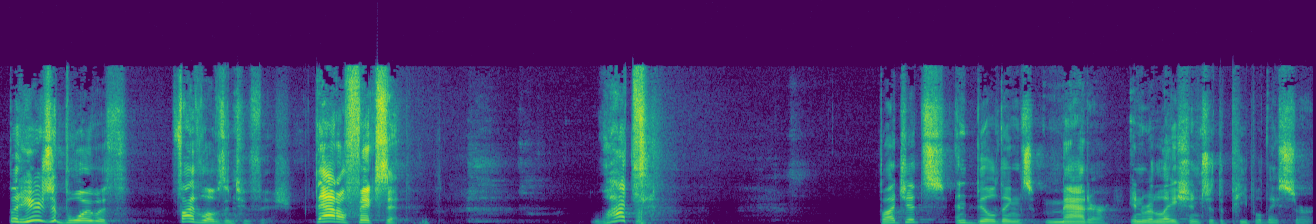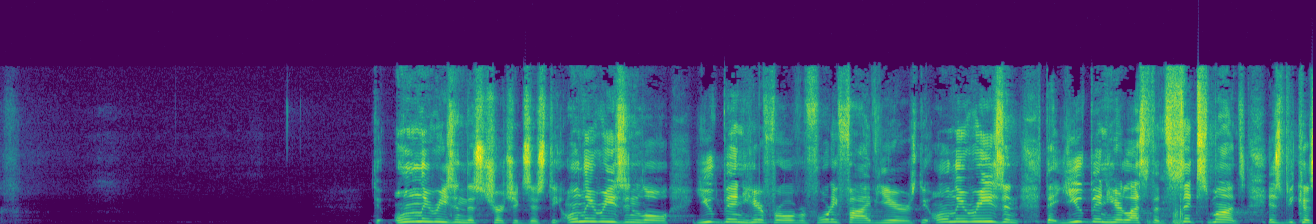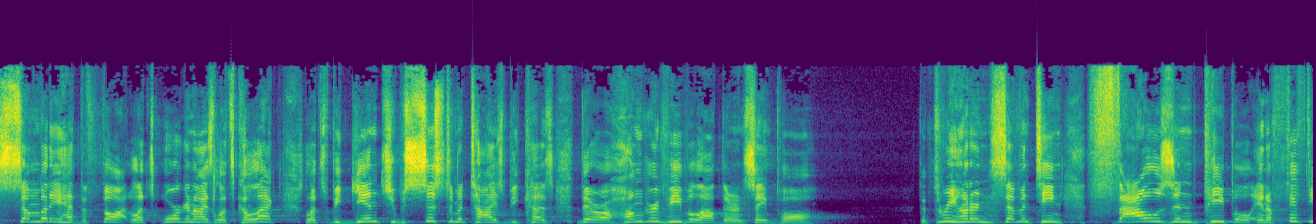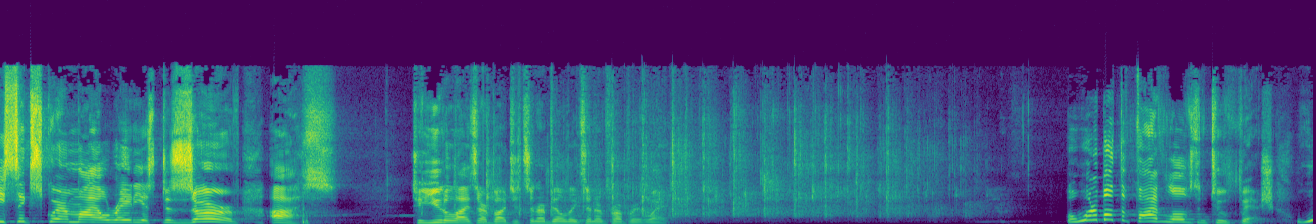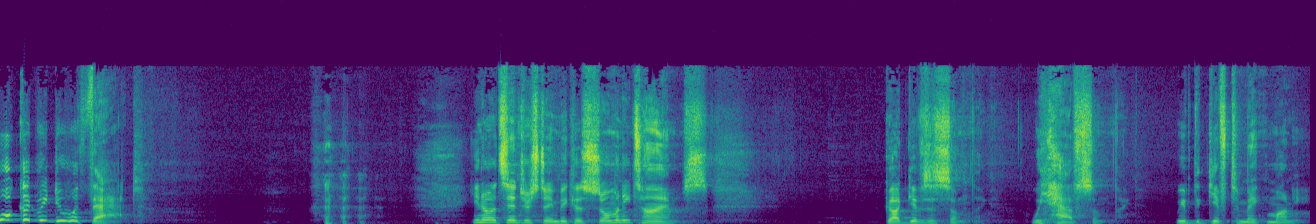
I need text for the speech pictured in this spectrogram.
But here's a boy with five loaves and two fish. That'll fix it. What? Budgets and buildings matter in relation to the people they serve. The only reason this church exists, the only reason, Lowell, you've been here for over 45 years, the only reason that you've been here less than six months is because somebody had the thought, let's organize, let's collect, let's begin to systematize because there are hungry people out there in St. Paul. The 317,000 people in a 56 square mile radius deserve us to utilize our budgets and our buildings in an appropriate way. But what about the five loaves and two fish? What could we do with that? you know, it's interesting because so many times God gives us something. We have something. We have the gift to make money.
